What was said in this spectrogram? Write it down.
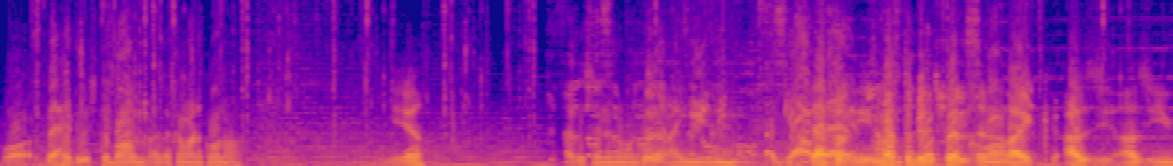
What? The head glitch the bomb as I come around the corner. Yeah, Defend Never seen our anyone do it. supply I usually get out definitely. in He must have been sprinting like as as you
